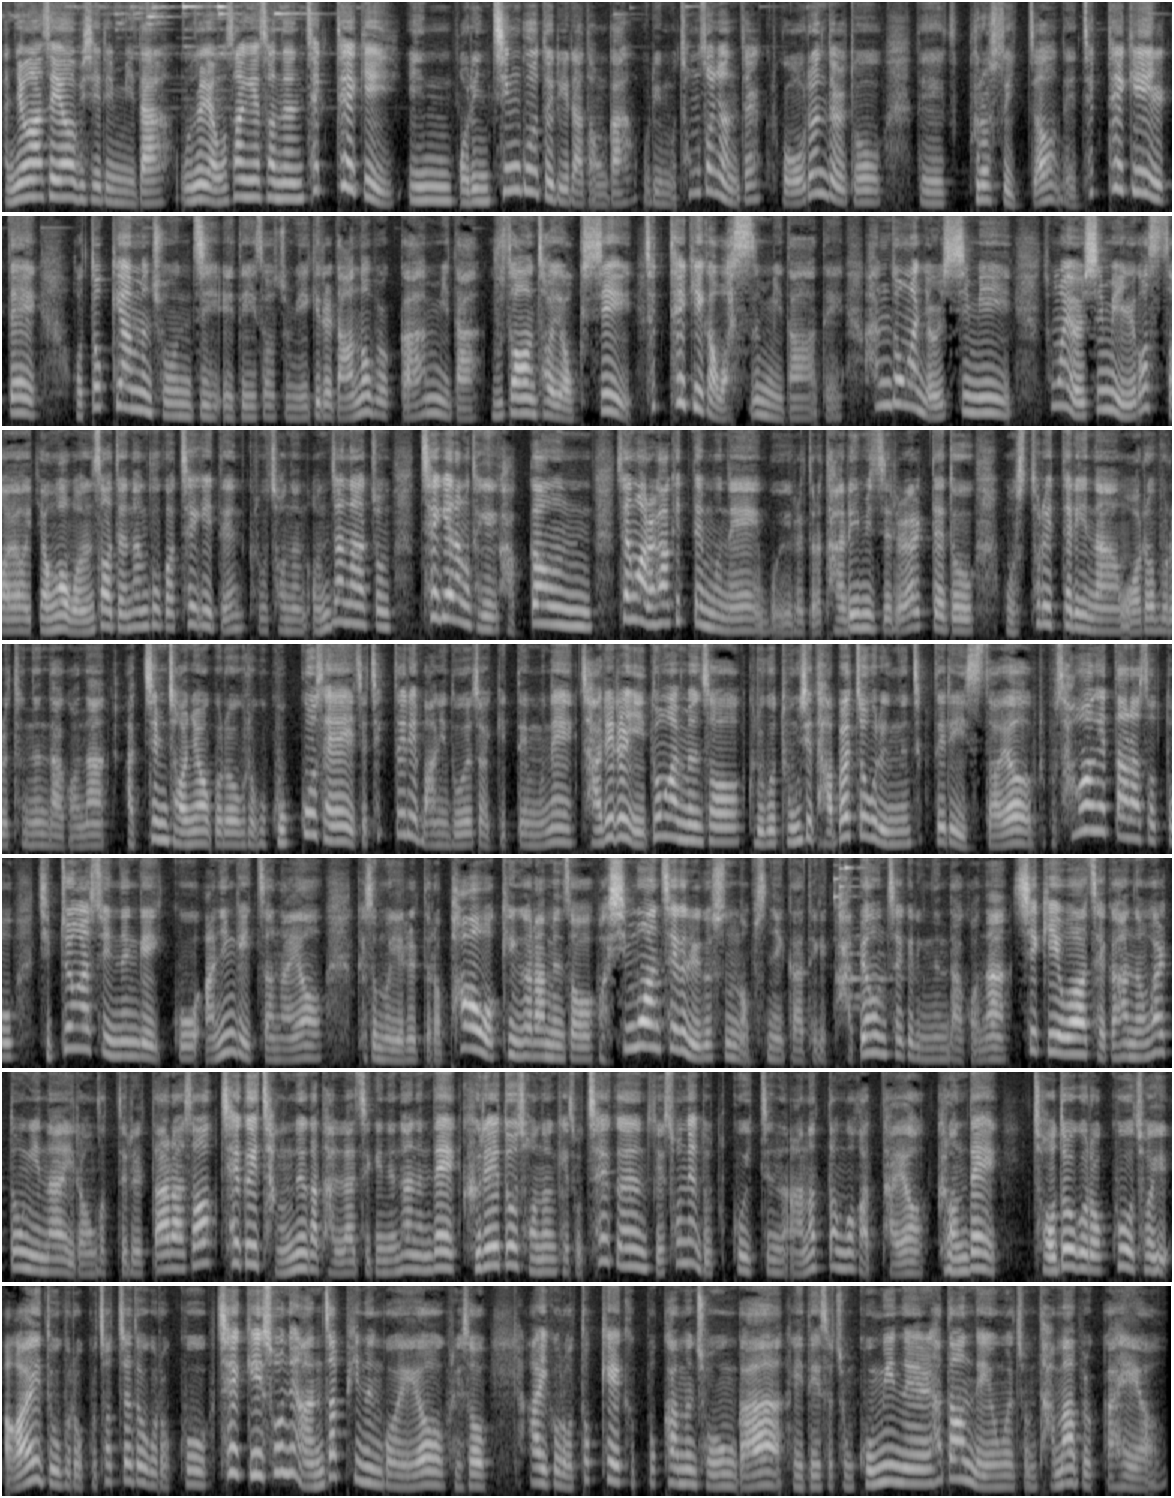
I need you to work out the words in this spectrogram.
안녕하세요 비실입니다. 오늘 영상에서는 책태기인 어린 친구들이라던가 우리 뭐 청소년들 그리고 어른들도 네 그럴 수 있죠. 네 책태기일 때 어떻게 하면 좋은지에 대해서 좀 얘기를 나눠볼까 합니다. 우선 저 역시 책태기가 왔습니다. 네 한동안 열심히 정말 열심히 읽었어요. 영어 원서든 한국어 책이든. 그리고 저는 언제나 좀 책이랑 되게 가까운 생활을 하기 때문에 뭐 예를 들어 다리미질을 할 때도 뭐 스토리텔이나 워러브를 듣는다거나 아침 저녁으로 그리고 곳곳에 이제 책들이 많이 놓여져 있기 때문에 자리를 이동하면서 그리고 동시다발적으로 읽는 책들이 있어요. 그리고 상황에 따라서 또 집중할 수 있는 게 있고 아닌 게 있잖아요. 그래서 뭐 예를 들어 파워워킹을 하면서 막 심오한 책을 읽을 수는 없으니까 되게 가벼운 책을 읽는다거나 시기와 제가 하는 활동이나 이런 것들을 따라서 책의 장르가 달라지기는 하는데 그래도 저는 계속 책은 손에 놓고 있지는 않았던 것 같아요. 그런데 저도 그렇고 저희 아이도 그렇고 첫째도 그렇고 책이 손에 안 잡히는 거예요. 그래서 아 이걸 어떻게 극복하면 좋은가에 대해서 좀 고민을 하던 내용을 좀 담아볼까 해요.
